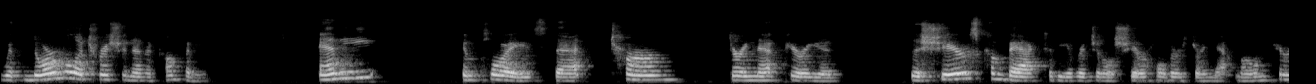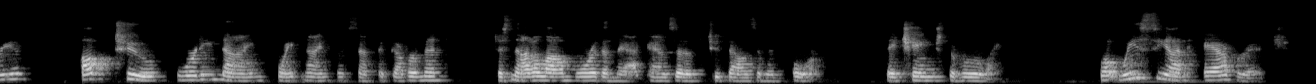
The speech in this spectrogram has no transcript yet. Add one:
with normal attrition in a company, any employees that term during that period, the shares come back to the original shareholders during that loan period up to 49.9%. The government does not allow more than that as of 2004. They changed the ruling. What we see on average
